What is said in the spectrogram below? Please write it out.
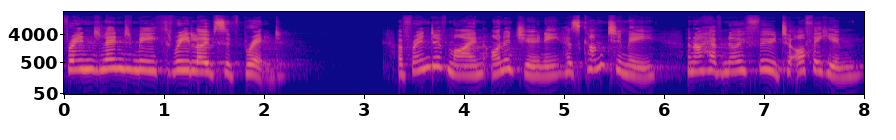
Friend, lend me three loaves of bread. A friend of mine on a journey has come to me, and I have no food to offer him.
